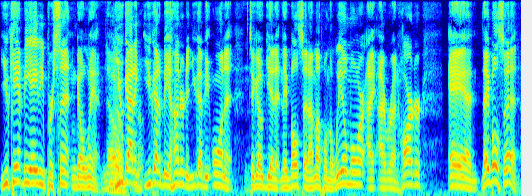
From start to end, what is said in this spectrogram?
you can't be eighty percent and go win. No. you got to you got to be hundred and you got to be on it to go get it. And they both said I'm up on the wheel more. I, I run harder, and they both said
